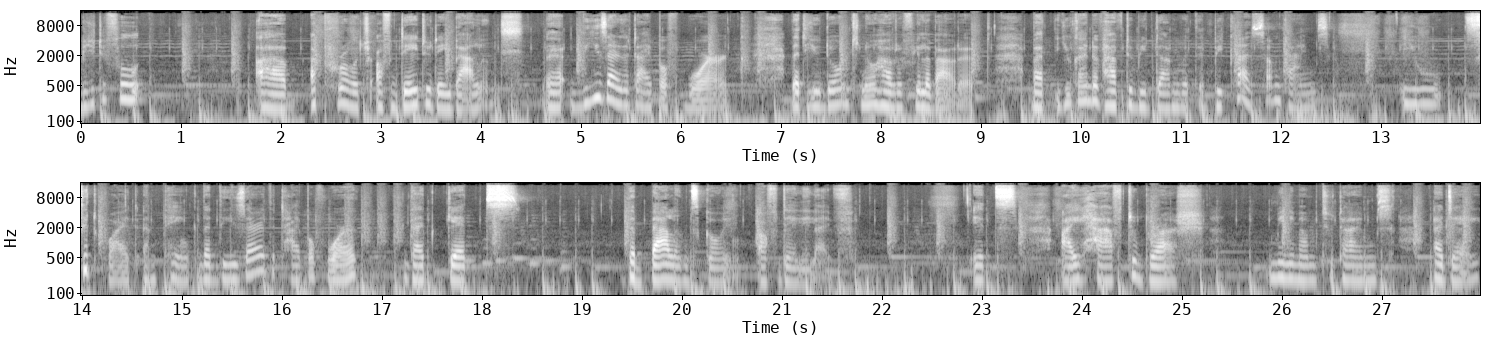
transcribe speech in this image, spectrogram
beautiful uh, approach of day to day balance. Uh, these are the type of work that you don't know how to feel about it, but you kind of have to be done with it because sometimes you sit quiet and think that these are the type of work that gets the balance going of daily life. It's I have to brush minimum two times a day.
